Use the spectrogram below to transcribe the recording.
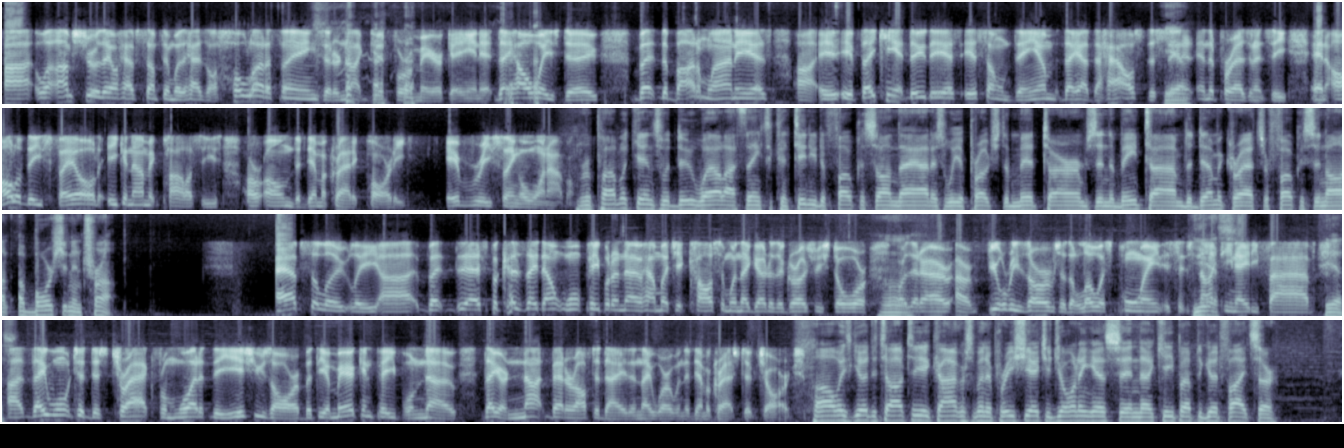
Uh, well, I'm sure they'll have something that has a whole lot of things that are not good for America in it. They always do. But the bottom line is, uh, if they can't do this, it's on them. They have the House, the Senate, yeah. and the presidency, and all of these failed economic policies are on the Democratic Party every single one of them. Republicans would do well, I think, to continue to focus on that as we approach the midterms. In the meantime, the Democrats are focusing on abortion and Trump. Absolutely, uh, but that's because they don't want people to know how much it costs them when they go to the grocery store, mm. or that our, our fuel reserves are the lowest point since yes. 1985. Yes. Uh, they want to distract from what the issues are, but the American people know they are not better off today than they were when the Democrats took charge. Always good to talk to you, Congressman. Appreciate you joining us, and uh, keep up the good fight, sir.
